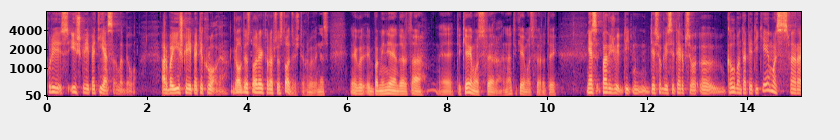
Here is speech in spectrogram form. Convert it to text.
kuris iškreipia tiesą labiau. Arba iškreipia tikrovę. Gal ties to reiktų apsistoti iš tikrųjų, nes jeigu paminėjant dar tą e, tikėjimo sferą, ne, tikėjimo sferą, tai Nes, pavyzdžiui, tiesiog įsiterpsiu, e, kalbant apie tikėjimo sferą,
